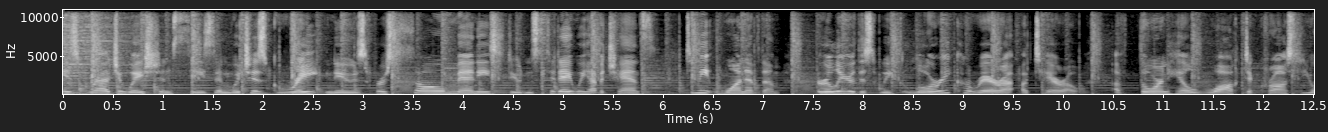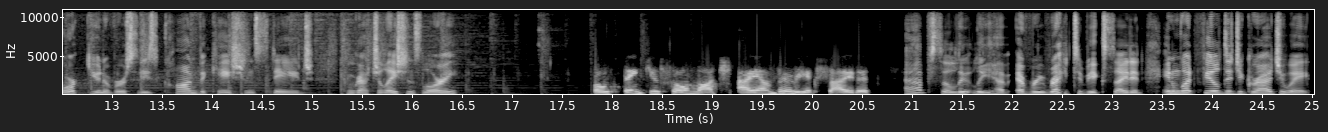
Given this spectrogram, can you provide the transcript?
Is graduation season, which is great news for so many students. Today we have a chance to meet one of them. Earlier this week, Lori Carrera Otero of Thornhill walked across York University's convocation stage. Congratulations, Lori. Oh, thank you so much. I am very excited. Absolutely. You have every right to be excited. In what field did you graduate?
